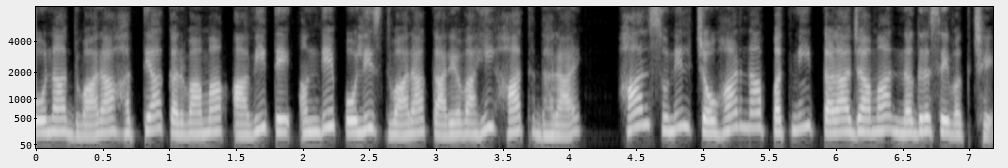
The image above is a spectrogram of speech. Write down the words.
કોના દ્વારા હત્યા કરવામાં આવી તે અંગે પોલીસ દ્વારા કાર્યવાહી હાથ ધરાય. હાલ સુનિલ ચૌહાણના પત્ની તળાજામાં નગરસેવક છે.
